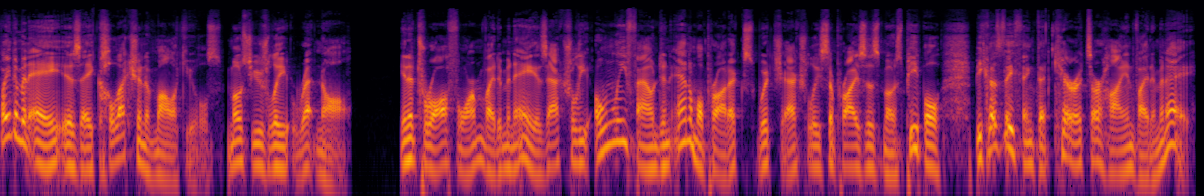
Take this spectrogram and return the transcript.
Vitamin A is a collection of molecules, most usually retinol. In its raw form, vitamin A is actually only found in animal products, which actually surprises most people because they think that carrots are high in vitamin A.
